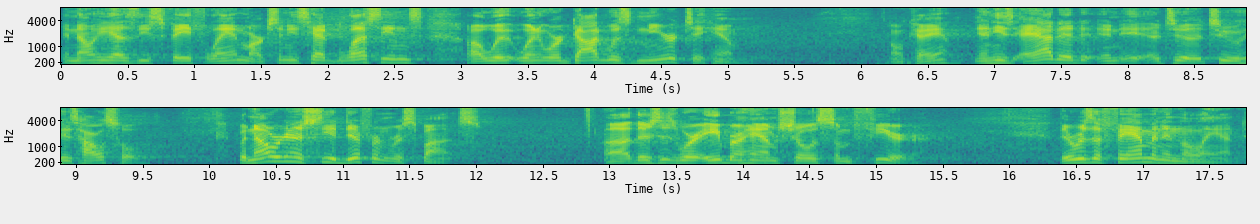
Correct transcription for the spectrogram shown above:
and now he has these faith landmarks, and he's had blessings uh, with, when, where God was near to him. Okay? And he's added in, to, to his household. But now we're going to see a different response. Uh, this is where Abraham shows some fear. There was a famine in the land,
